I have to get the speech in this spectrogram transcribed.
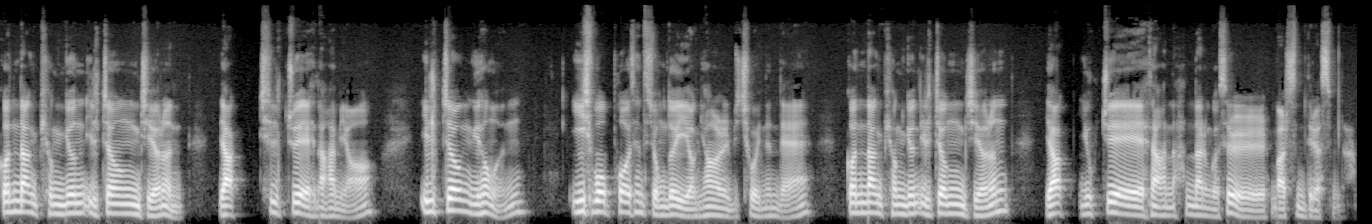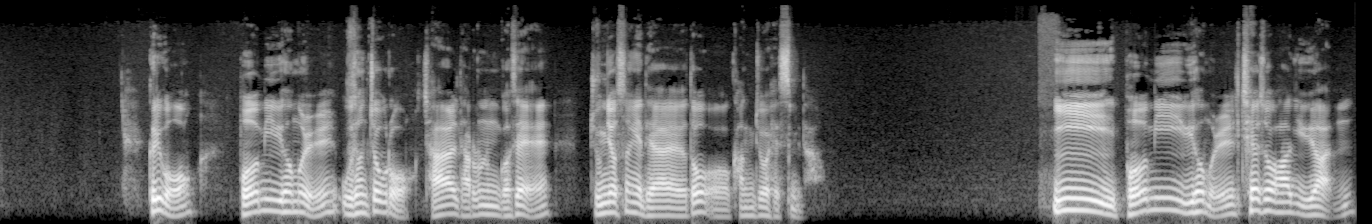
건당 평균 일정 지연은 약 7주에 해당하며 일정 위험은 25% 정도의 영향을 미치고 있는데 건당 평균 일정 지연은 약 6주에 해당한다는 것을 말씀드렸습니다. 그리고 범위 위험을 우선적으로 잘 다루는 것의 중요성에 대하여도 강조했습니다. 이 범위 위험을 최소화하기 위한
